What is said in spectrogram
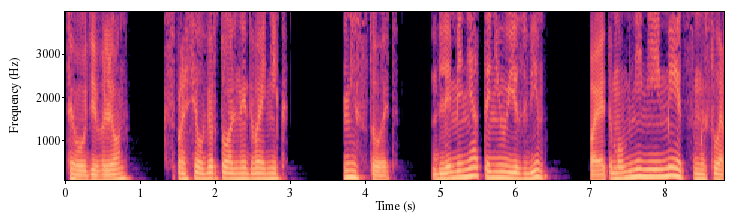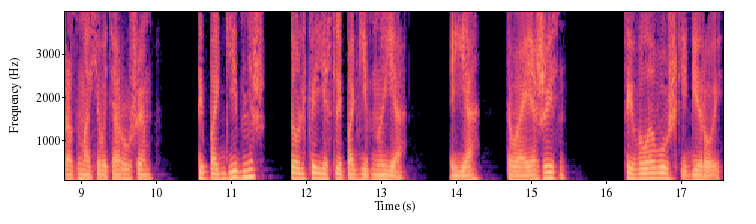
«Ты удивлен?» — спросил виртуальный двойник. «Не стоит. Для меня ты неуязвим, поэтому мне не имеет смысла размахивать оружием. Ты погибнешь, только если погибну я. Я — твоя жизнь. Ты в ловушке, герой.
